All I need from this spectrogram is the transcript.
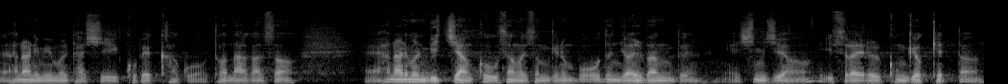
예, 하나님임을 다시 고백하고 더 나아가서 하나님을 믿지 않고 우상을 섬기는 모든 열방들, 심지어 이스라엘을 공격했던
